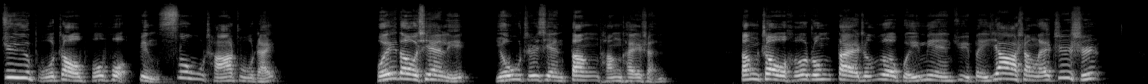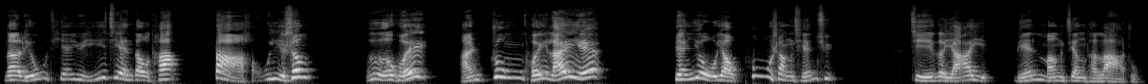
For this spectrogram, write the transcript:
拘捕赵婆婆，并搜查住宅。回到县里，尤知县当堂开审。当赵和忠戴着恶鬼面具被押上来之时，那刘天玉一见到他，大吼一声：“恶鬼，俺钟馗来也！”便又要扑上前去。几个衙役连忙将他拉住。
